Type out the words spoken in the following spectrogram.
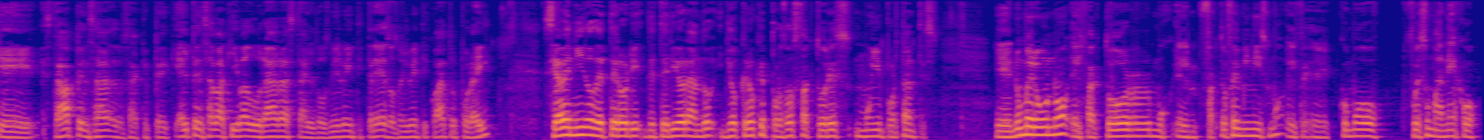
que estaba pensando, o sea, que él pensaba que iba a durar hasta el 2023, 2024, por ahí, se ha venido deteriorando, yo creo que por dos factores muy importantes. Eh, número uno, el factor, el factor feminismo, el, eh, cómo fue su manejo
